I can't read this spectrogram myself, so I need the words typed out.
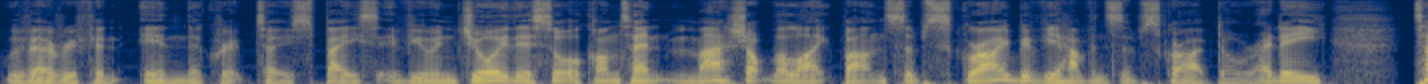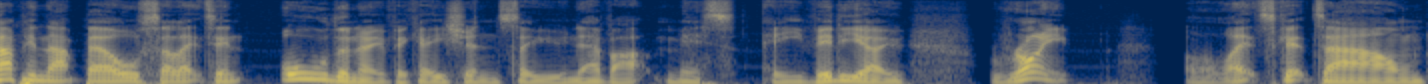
with everything in the crypto space. If you enjoy this sort of content, mash up the like button, subscribe if you haven't subscribed already, tapping that bell, selecting all the notifications so you never miss a video. Right, let's get down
